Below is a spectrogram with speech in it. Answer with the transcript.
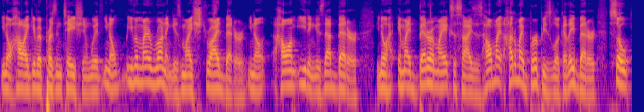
you know, how I give a presentation, with, you know, even my running, is my stride better? You know, how I'm eating, is that better? You know, am I better at my exercises? How I, how do my burpees look? Are they better? So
